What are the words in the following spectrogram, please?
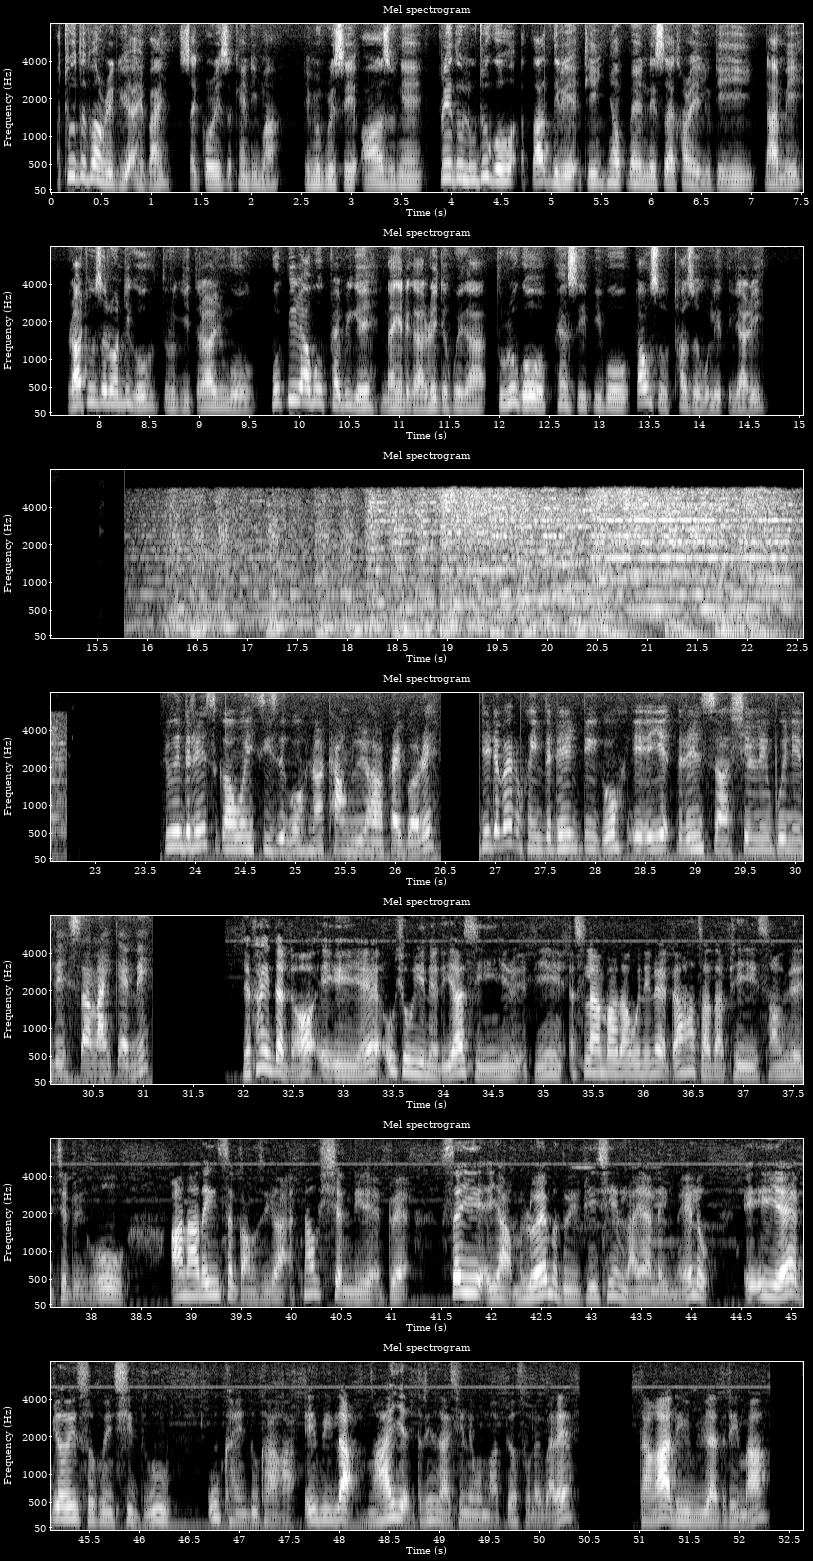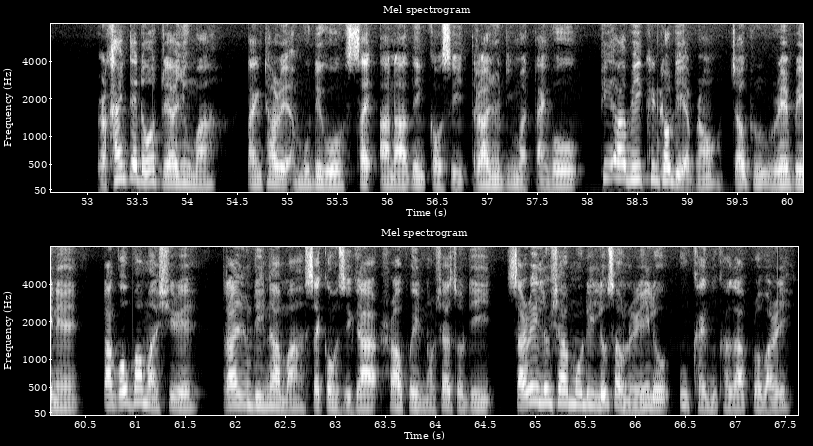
အထူးသဖြင့် Ricky အိုင်ပိုင်း Psychology စကန်တီမှာ ဒီမိုကရေစီအားစုနဲ့ပြည်သူလူထုကိုအသားတည်တဲ့အထိညှော့ပဲနေဆက်ခရလူတီနာမီရာထူစရွန်တီကိုတူရကီတရာယုံကိုပို့ပြရဖို့ဖိုက်ပြီးကနိုင်ငံတကာရေတခွေကသူတို့ကိုဖန်စီပြီးဖို့တောင်းဆိုထဆိုကိုလေးတည်ကြရီလူဝင်သတင်းစကားဝိုင်းစီစီကိုနားထောင်နေရတာဖိုက်ပါရယ်ဒီတစ်ပတ်ရခိုင်သတင်းတီကိုအေအေရဲ့သတင်းစာရှင်းလင်းပွဲနေပြီးစလိုက်ခဲ့မယ် ရခိုင်တပ်တော် AA ရဲ့အုပ်ချုပ်ရေးနဲ့တရားစီရင်ရေးတွေအပြင်အစ္စလမ်ဘာသာဝင်တွေနဲ့တာဟဇာတာဖြစ်ရေးဆောင်ရွက်ချက်တွေကိုအာနာသိန်းစက်ကောင်စီကအနှောက်ယှက်နေတဲ့အတွက်စက်ရေးအရာမလွဲမသွေဖြည့်ရှင်းလာရလိမ့်မယ်လို့ AA ရဲ့ပြောရေးဆိုခွင့်ရှိသူဥခိုင်ဒုက္ခက AB လ9ရက်သတင်းစာရှင်းလင်းပွဲမှာပြောဆိုလိုက်ပါတယ်။ဒါကဒီဗီဒီယိုသတင်းမှာရခိုင်တပ်တော်တရားရုံးမှာတိုင်ထရဲ့အမှုတွေကိုစိုက်အာနာသိန်းကောက်စီတရားရုံးတီမှာတိုင်ဖို့ PRB ခရင်ခောက်တီအပရောင်ကြောက်ဖူရဲဘေးနဲ့တောင်ကုန်းဘောက်မှာရှိတဲ့ တရားရုံးတီနာမှာစက်ကုံစီကရှောက်ဖွေနှောက်ရှဆိုတီစာရိလှူရှာမှုတီလှုပ်ဆောင်နေတယ်လို့ဥခိုင်ဒုက္ခကပြောပါရယ်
